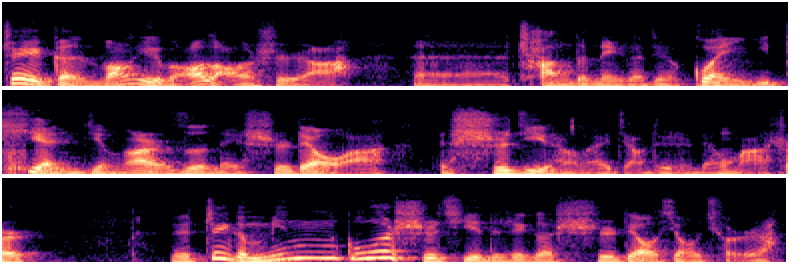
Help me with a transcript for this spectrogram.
这跟王玉宝老师啊，呃，唱的那个叫冠以天津二字那石调啊，实际上来讲这是两码事儿。呃，这个民国时期的这个石调小曲啊，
